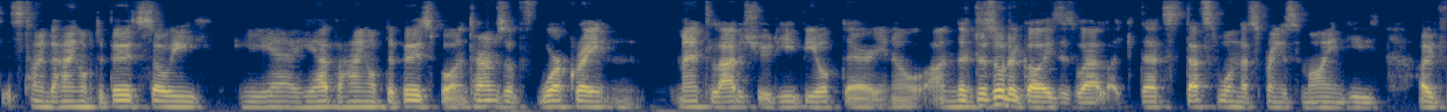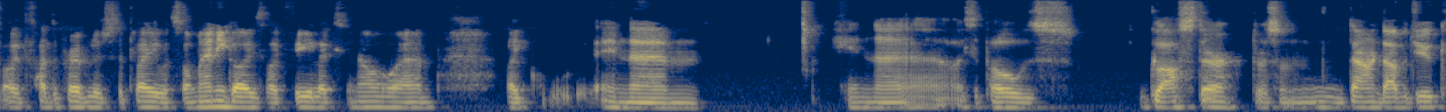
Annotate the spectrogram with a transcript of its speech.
it's time to hang up the boots." So he he uh, he had to hang up the boots. But in terms of work rate and mental attitude, he'd be up there, you know. And there's other guys as well. Like that's that's one that springs to mind. He I've I've had the privilege to play with so many guys like Felix, you know, um, like in um, in uh, I suppose Gloucester. There's some Darren Dawidiuk,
